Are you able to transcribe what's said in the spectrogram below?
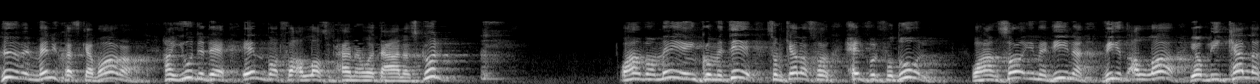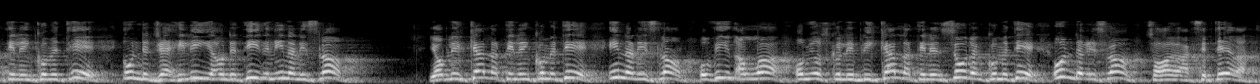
hur en människa ska vara. Han gjorde det enbart för Allah subhanahu wa ta'alas skull. Och han var med i en kommitté som kallas för Hilful Fudul. Och han sa i Medina, vid Allah, jag blir kallad till en kommitté under Jahiliya, under tiden innan Islam. Jag blev kallad till en kommitté innan Islam och vid Allah, om jag skulle bli kallad till en sådan kommitté under Islam så har jag accepterat.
